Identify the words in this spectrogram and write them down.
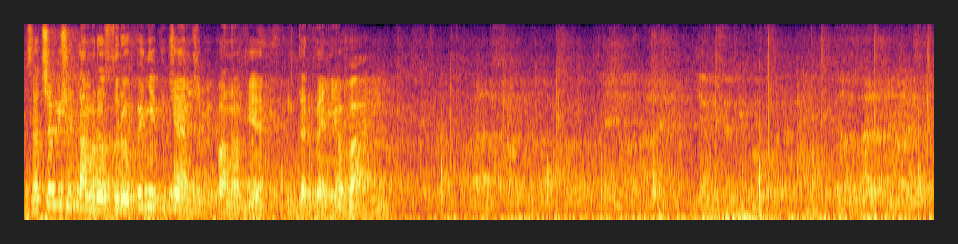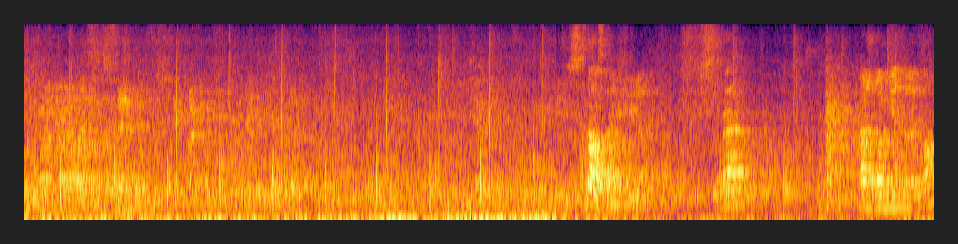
Zaczęły się tam rozruby, nie widziałem, żeby panowie interweniowali. Masz do mnie telefon?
